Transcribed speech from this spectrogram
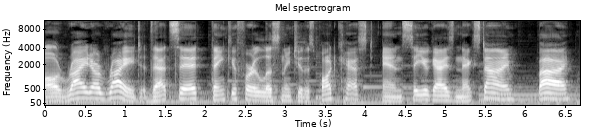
Alright, alright, that's it. Thank you for listening to this podcast and see you guys next time. Bye.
